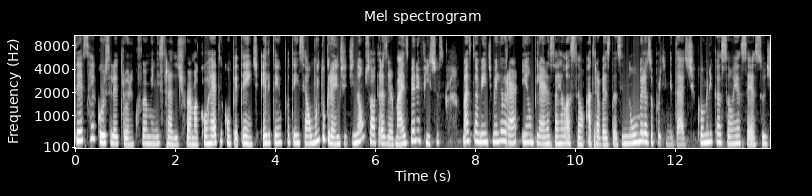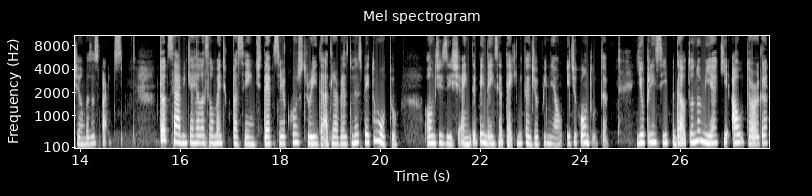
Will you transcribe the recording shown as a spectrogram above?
Se esse recurso eletrônico for ministrado de forma correta e competente, ele tem um potencial muito grande de não só trazer mais benefícios, mas também de melhorar e ampliar essa relação através das inúmeras oportunidades de comunicação e acesso de ambas as partes. Todos sabem que a relação médico-paciente deve ser construída através do respeito mútuo, onde existe a independência técnica de opinião e de conduta e o princípio da autonomia que outorga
